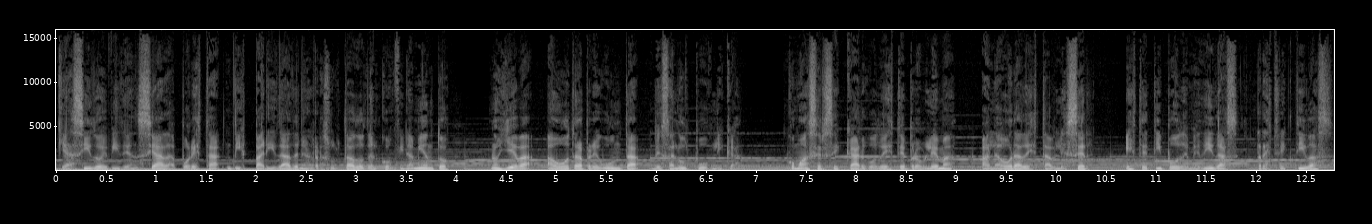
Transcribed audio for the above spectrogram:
que ha sido evidenciada por esta disparidad en el resultado del confinamiento, nos lleva a otra pregunta de salud pública. ¿Cómo hacerse cargo de este problema a la hora de establecer este tipo de medidas restrictivas?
